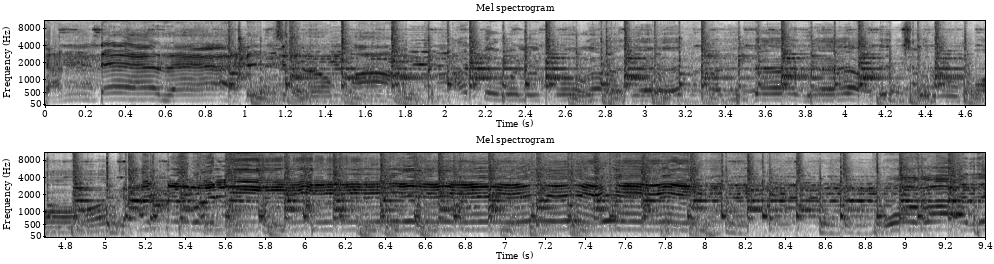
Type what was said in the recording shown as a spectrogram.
கண்டத அடிச்சிருமா. காட்டு வழி போகாத கண்டத அடிச்சிருமா. காட்டு வழி போகாத.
